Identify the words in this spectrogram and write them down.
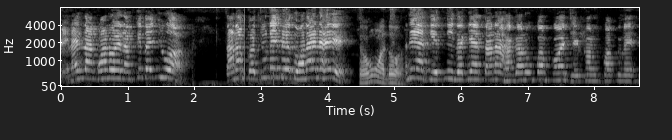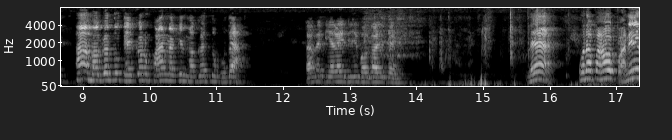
ભેનાઈ નાખવાનું એ નક્કી થઈ ગયું હો. તાના કચું નહીં બે ધોનાય નહીં. તો હું વાંધો અને આ ચેતની જગ્યાએ તાના હગાનું પંપ કોઈ ઠેકાણું પાકતું નહીં. આ મગજનું ઠેકાણું પાન નાખી મગજનું બુધા તમે પેલા દીધી બગાડી પછી ને ઓના પાહો ભણીને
